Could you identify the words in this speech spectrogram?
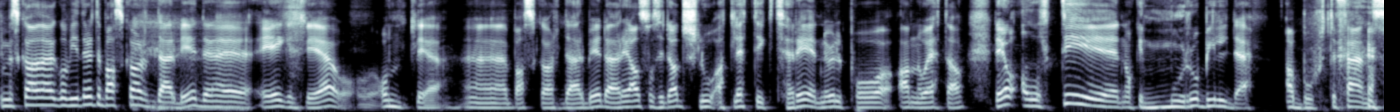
Vi skal gå videre til Baskar Derby, det egentlige og ordentlige eh, Baskar Derby, der Real Sociedad slo Atletic 3-0 på Anoeta. Det er jo alltid noen morobilder av bortefans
